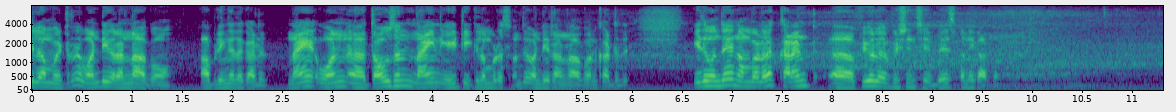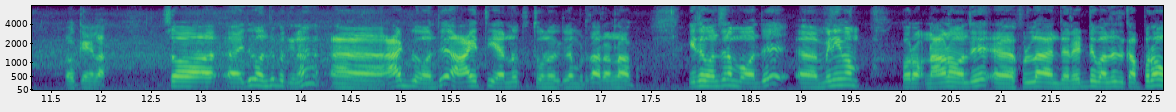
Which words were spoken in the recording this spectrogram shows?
கிலோமீட்டர் வண்டி ரன் ஆகும் அப்படிங்கிறத காட்டுது. Nine one thousand nine eighty kilometres வந்து வண்டி ரன் ஆகும்னு காட்டுது. இது வந்து நம்மளோட கரண்ட் ஃபியூல் எஃபிஷியன்சியை பேஸ் பண்ணி காட்டும். ஓகேங்களா ஸோ uh, இது வந்து பார்த்திங்கன்னா ஆட்ப்ளூ uh, வந்து ஆயிரத்தி இரநூத்தி தொண்ணூறு கிலோமீட்டர் தான் ரன் ஆகும். இது வந்து நம்ம வந்து uh, மினிமம் போகிறோம் நானும் வந்து ஃபுல்லாக இந்த ரெட்டு வந்ததுக்கப்புறம்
